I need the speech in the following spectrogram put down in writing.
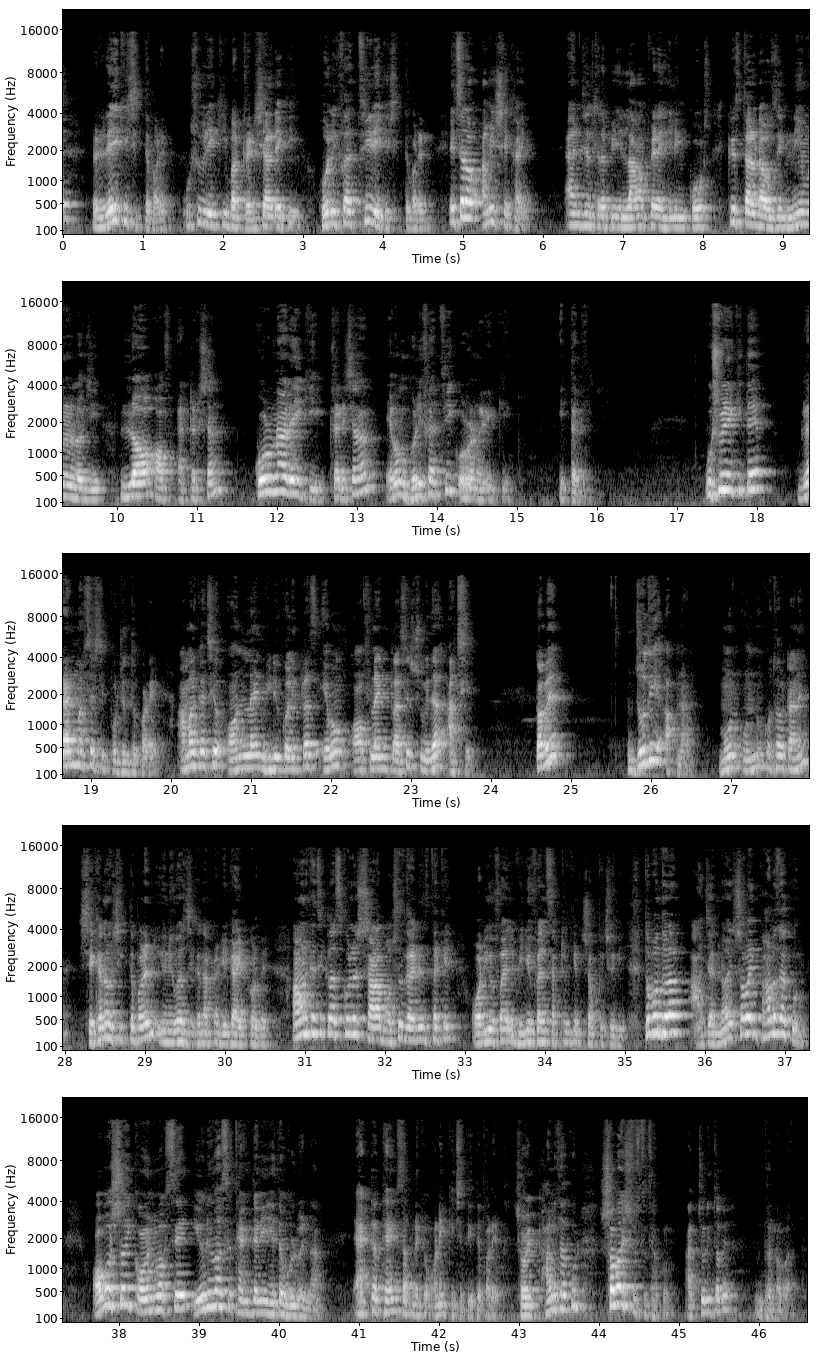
রেকি শিখতে পারেন। উসু রেকি বা traditional reiki holy fire three reiki শিখতে পারেন। এছাড়াও আমি শেখাই angel therapy lama fera healing course crystal dowsing numerology law of attraction Karuna reiki traditional এবং হোলিফায়ার থ্রি করোনা রেকি ইত্যাদি। উসু রেকিতে গ্র্যান্ড মাস্টারশিপ পর্যন্ত করে। আমার কাছে অনলাইন ভিডিও কলিং ক্লাস এবং অফলাইন ক্লাসের সুবিধা আছে। তবে যদি আপনার মন অন্য কোথাও টানে, সেখানেও শিখতে পারেন ইউনিভার্স যেখানে আপনাকে গাইড করবে। আমার কাছে ক্লাস করলে সারা বছর গাইডেন্স থাকে audio file video file certificate সব কিছুই দিই তো বন্ধুরা, আজ আর নয়, সবাই ভালো থাকুন। অবশ্যই কমেন্ট বক্সে ইউনিভার্সে থ্যাংক জানিয়ে যেতে ভুলবেন না। একটা থ্যাঙ্কস আপনাকে অনেক কিছু দিতে পারে। সবাই ভালো থাকুন, সবাই সুস্থ থাকুন। আর চলি তবে, ধন্যবাদ।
